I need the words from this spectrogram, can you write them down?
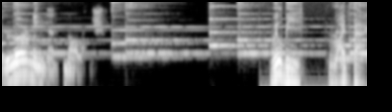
learning that knowledge. We'll be right back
